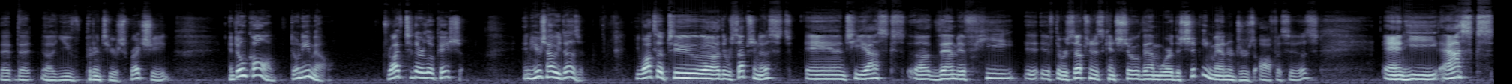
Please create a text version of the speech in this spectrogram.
that, that uh, you've put into your spreadsheet and don't call them, don't email, drive to their location. And here's how he does it he walks up to uh, the receptionist and he asks uh, them if he if the receptionist can show them where the shipping manager's office is. And he asks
